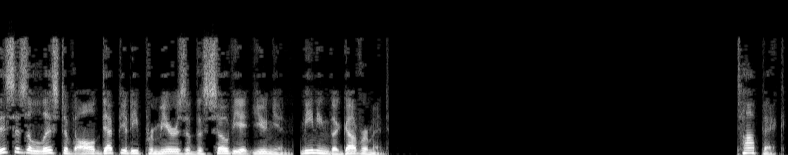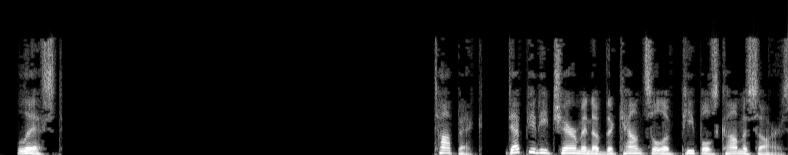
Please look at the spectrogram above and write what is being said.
This is a list of all deputy premiers of the Soviet Union, meaning the government. List. Deputy Chairman of the Council of People's Commissars.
